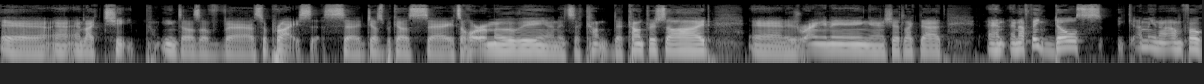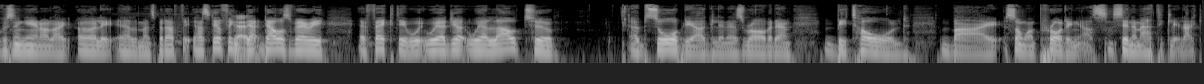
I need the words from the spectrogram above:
uh, and, and, like cheap in terms of uh, surprises. Uh, just because uh, it's a horror movie and it's a con- the countryside and it's raining and shit like that. And and I think those. I mean, I'm focusing in on like early elements, but I, th- I still think yeah. that that was very effective. We, we are ju- we're allowed to absorb the ugliness rather than be told by someone prodding us cinematically like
